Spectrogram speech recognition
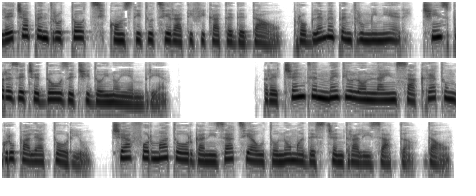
Legea pentru toți, Constituții ratificate de DAO, probleme pentru minieri, 15-22 noiembrie. Recent în mediul online s-a creat un grup aleatoriu, ce a format o organizație autonomă descentralizată, DAO.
